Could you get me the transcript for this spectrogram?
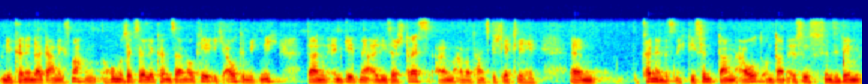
und die können da gar nichts machen. Homosexuelle können sagen, okay, ich oute mich nicht, dann entgeht mir all dieser Stress, ähm, aber transgeschlechtliche ähm, können das nicht. Die sind dann out und dann ist es, sind sie dem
